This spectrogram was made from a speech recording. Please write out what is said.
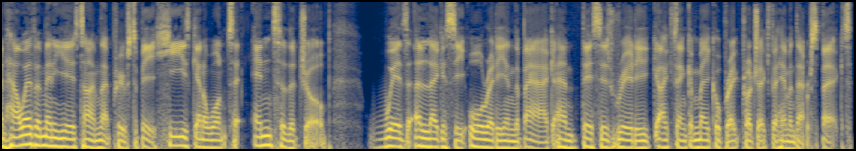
and however many years' time that proves to be, he's going to want to enter the job with a legacy already in the bag. And this is really, I think, a make or break project for him in that respect.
